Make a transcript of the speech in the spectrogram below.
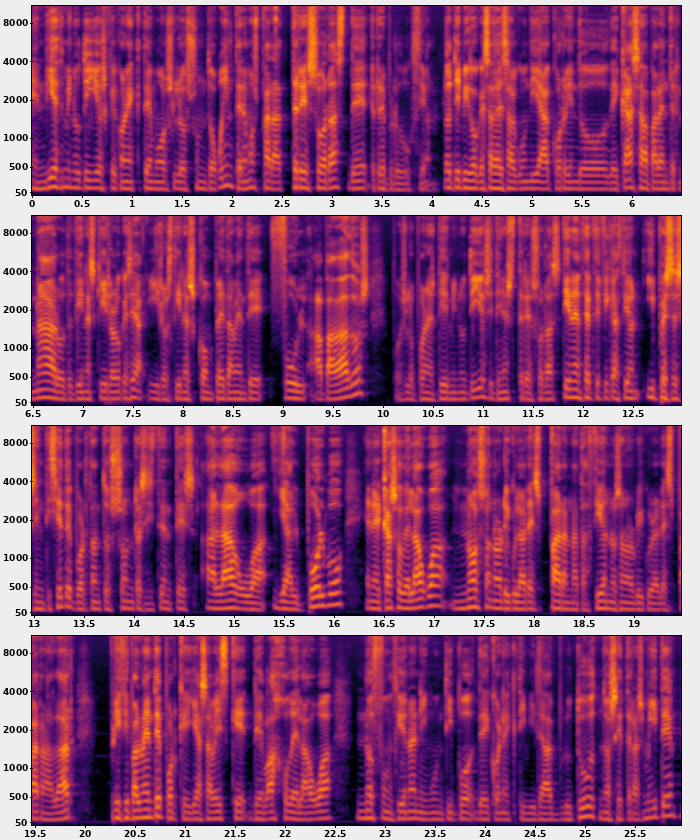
En 10 minutillos que conectemos los Sunto Win tenemos para 3 horas de reproducción. Lo típico que sales algún día corriendo de casa para entrenar o te tienes que ir o lo que sea y los tienes completamente full apagados, pues lo pones 10 minutillos y tienes 3 horas. Tienen certificación IP67, por tanto son resistentes al agua y al polvo. En el caso del agua no son auriculares para natación, no son auriculares para nadar, principalmente porque ya sabéis que debajo del agua no funciona ningún tipo de conectividad Bluetooth, no se transmite,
